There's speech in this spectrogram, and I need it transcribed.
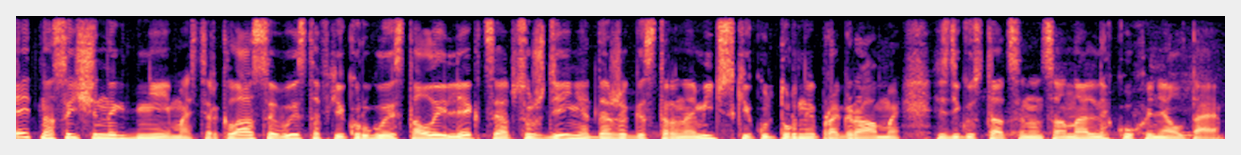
Пять насыщенных дней, мастер-классы, выставки, круглые столы, лекции, обсуждения, даже гастрономические культурные программы с дегустацией национальных кухонь Алтая.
